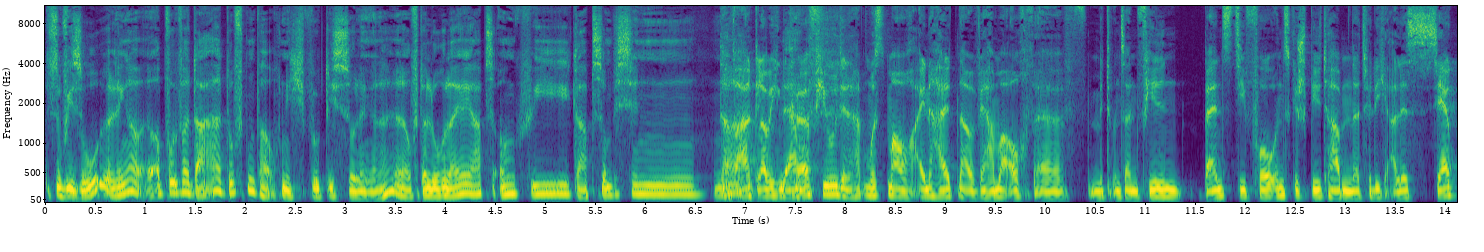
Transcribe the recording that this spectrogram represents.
Sowieso länger, obwohl wir da durften wir auch nicht wirklich so länger. Ne? Auf der Lorelei gab's irgendwie, gab's so ein bisschen. Da na, war, glaube ich, ein Lärm. Curfew, den mussten wir auch einhalten, aber wir haben auch äh, mit unseren vielen Bands, die vor uns gespielt haben, natürlich alles sehr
